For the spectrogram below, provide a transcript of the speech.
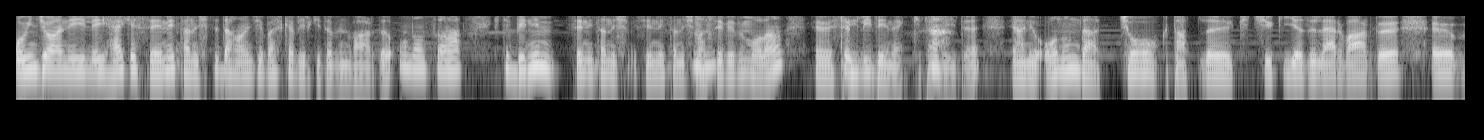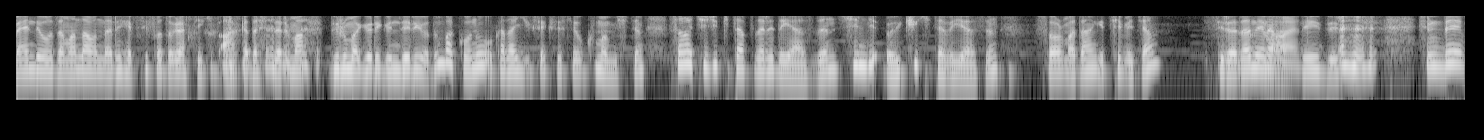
Oyuncu ile herkes seninle tanıştı. Daha önce başka bir kitabın vardı. Ondan sonra işte benim seni tanış seninle tanışma Hı-hı. sebebim olan e, Sihirli Değnek kitabıydı. yani onun da çok tatlı küçük yazılar vardı. E, ben de o zaman da onları hepsi fotoğraf çekip arkadaşlarıma duruma göre gönderiyordum. Bak onu o kadar yüksek sesle okumamıştım. Sonra çocuk kitapları da yazdın. Şimdi öykü kitabı yazdın sormadan geçemeyeceğim. Sırada ne, ne var? var? Neydir? Şimdi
